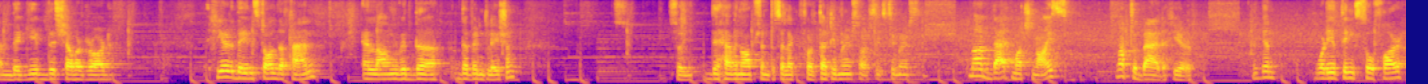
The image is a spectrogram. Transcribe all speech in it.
and they give the shower rod. Here they install the fan along with the the ventilation. So they have an option to select for 30 minutes or 60 minutes. Not that much noise. Not too bad here. Again what do you think so far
